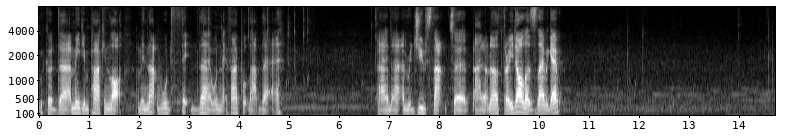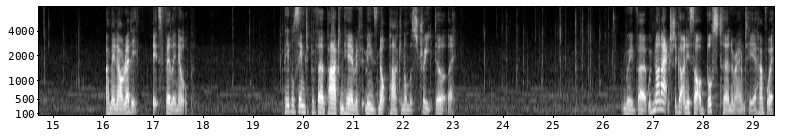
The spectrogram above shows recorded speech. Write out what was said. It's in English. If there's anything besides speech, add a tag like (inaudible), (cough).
We could uh, a medium parking lot. I mean, that would fit there, wouldn't it? If I put that there and uh, and reduce that to I don't know three dollars. There we go. I mean, already it's filling up. People seem to prefer parking here if it means not parking on the street, don't they? We've uh, we've not actually got any sort of bus turnaround here, have we?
